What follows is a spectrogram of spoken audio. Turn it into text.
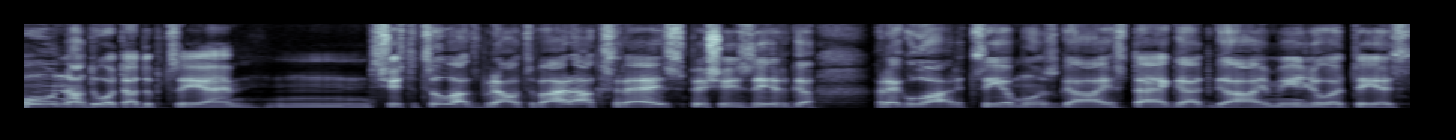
Un atdot adopcijai. Mm, šis cilvēks brauca vairākas reizes pie šī zirga, regulāri ciemos, gāja staigāt, gāja mīļoties.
